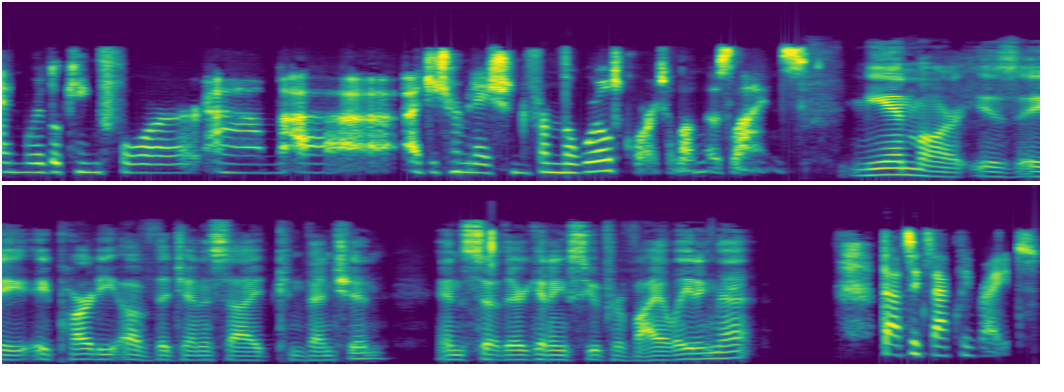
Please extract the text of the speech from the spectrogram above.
and we're looking for um, a, determination from the World Court along those lines. Myanmar is a, a party of the Genocide Convention. And so they're getting sued for violating that? That's exactly right.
